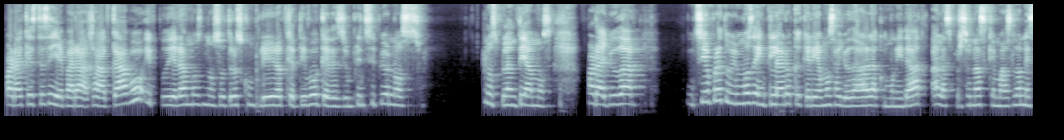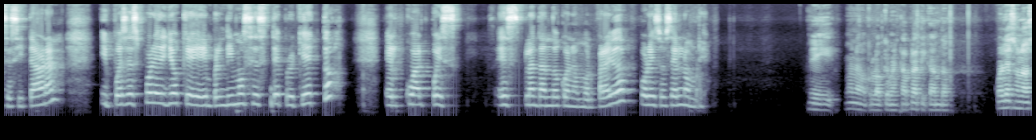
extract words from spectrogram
para que este se llevara a cabo y pudiéramos nosotros cumplir el objetivo que desde un principio nos, nos planteamos para ayudar. Siempre tuvimos en claro que queríamos ayudar a la comunidad, a las personas que más lo necesitaran y pues es por ello que emprendimos este proyecto, el cual pues es plantando con amor para ayudar, por eso es el nombre. Y bueno, lo que me está platicando. ¿Cuáles son los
